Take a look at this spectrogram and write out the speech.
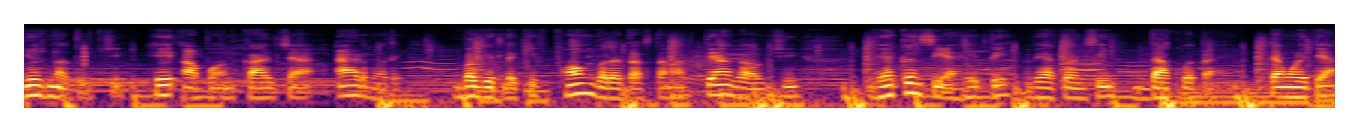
योजना तुमची? हे आपण कालच्या ॲडमध्ये बघितलं की फॉर्म भरत असताना त्या गावची व्हॅकन्सी आहे ते व्हॅकन्सी दाखवत आहे. त्यामुळे त्या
